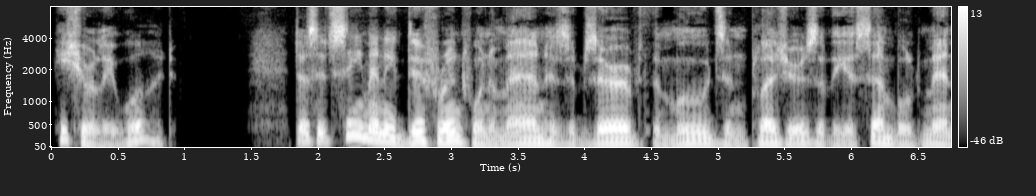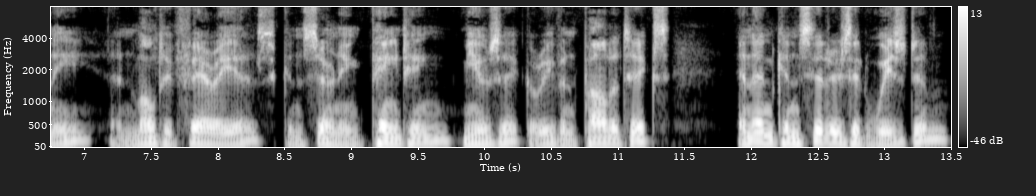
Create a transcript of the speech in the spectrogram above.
He surely would. Does it seem any different when a man has observed the moods and pleasures of the assembled many and multifarious concerning painting, music, or even politics, and then considers it wisdom?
